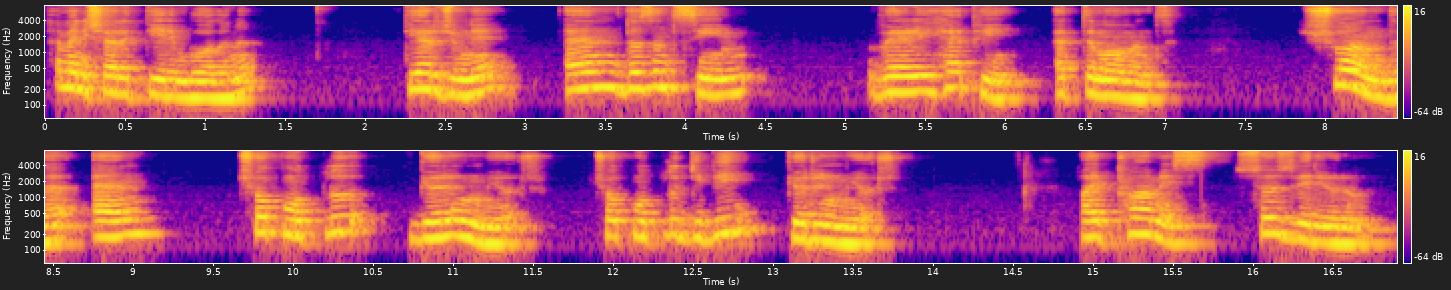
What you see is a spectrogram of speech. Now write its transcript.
Hemen işaretleyelim bu alanı. Diğer cümle Anne doesn't seem very happy at the moment. Şu anda Anne çok mutlu görünmüyor. Çok mutlu gibi görünmüyor. I promise, söz veriyorum.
